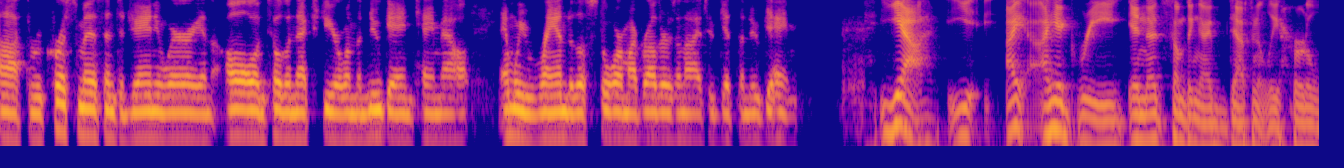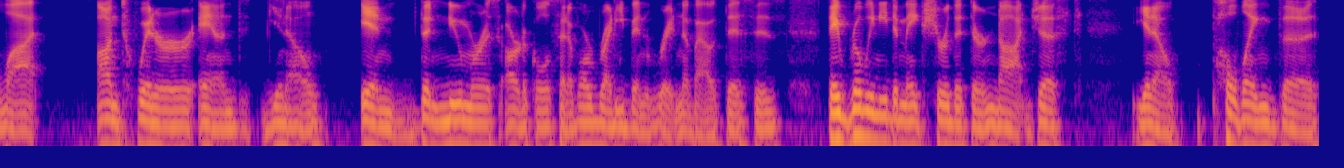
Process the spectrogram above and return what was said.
uh, through Christmas into January and all until the next year when the new game came out and we ran to the store, my brothers and I, to get the new game. Yeah, I I agree, and that's something I've definitely heard a lot on Twitter and you know in the numerous articles that have already been written about this is they really need to make sure that they're not just you know pulling the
